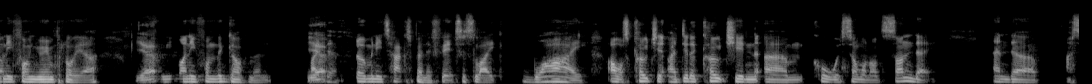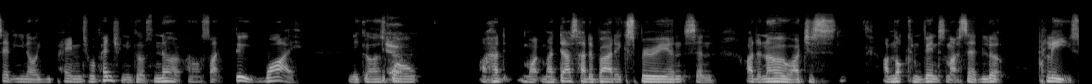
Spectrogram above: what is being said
money from your employer, Yeah. free money from the government. Like Yeah. there's so many tax benefits. It's like, why? I was coaching, I did a coaching um, call with someone on Sunday. And uh, I said, you know, are you paying into a pension? He goes, no. And I was like, dude, why? And he goes, well, I had my, my dad's had a bad experience and I don't know, I just I'm not convinced. And I said, look, please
